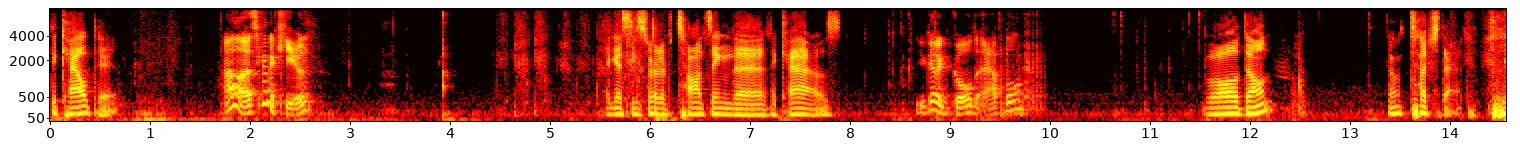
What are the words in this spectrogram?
the cow pit. Oh, that's kind of cute. I guess he's sort of taunting the the cows. You got a gold apple? Well, don't don't touch that.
